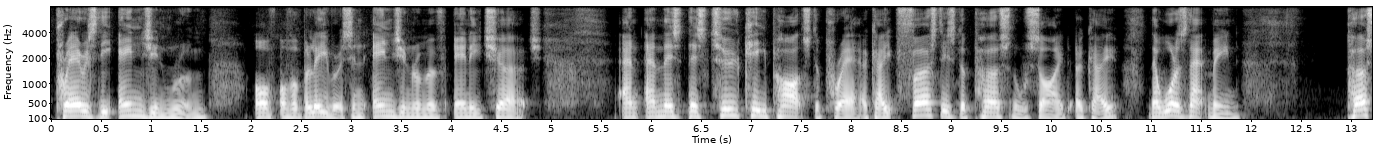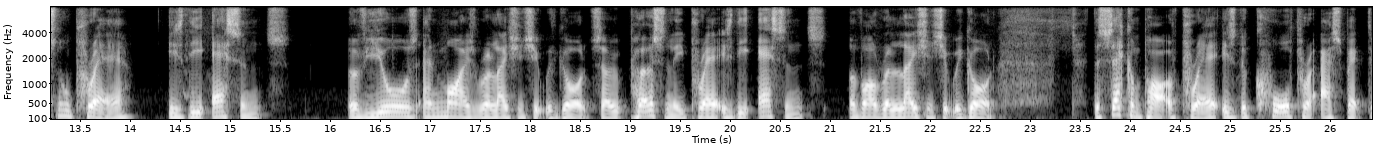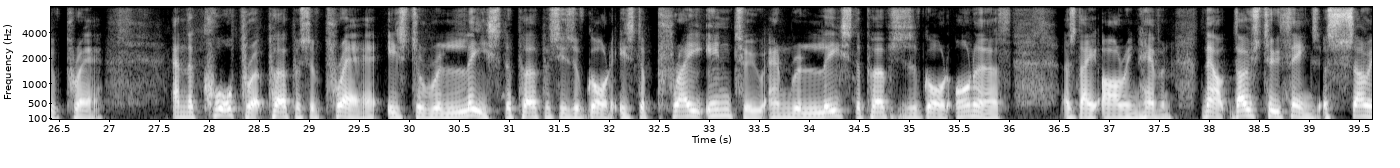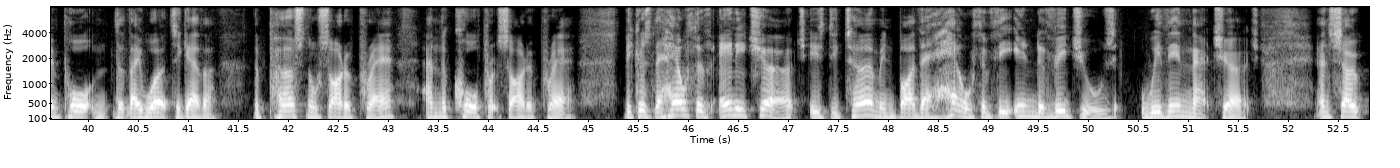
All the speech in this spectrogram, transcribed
Prayer is the engine room of, of a believer, it's an engine room of any church. And, and there's, there's two key parts to prayer, okay? First is the personal side, okay? Now, what does that mean? Personal prayer is the essence of yours and my relationship with God. So, personally, prayer is the essence of our relationship with God. The second part of prayer is the corporate aspect of prayer. And the corporate purpose of prayer is to release the purposes of God, is to pray into and release the purposes of God on earth as they are in heaven. Now, those two things are so important that they work together the personal side of prayer and the corporate side of prayer. Because the health of any church is determined by the health of the individuals within that church. And so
